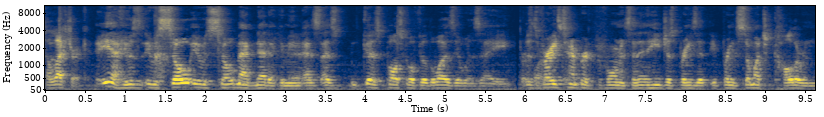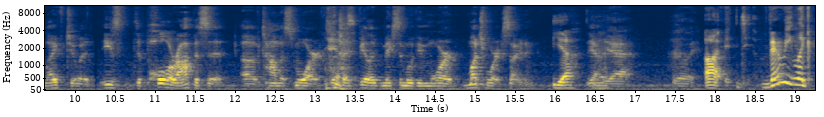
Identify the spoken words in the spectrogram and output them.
electric. Yeah, he was. It was so. It was so magnetic. I mean, as as good as Paul Scofield was, it was a. It was a very tempered performance, and then he just brings it. He brings so much color and life to it. He's the polar opposite of Thomas More, which I feel like makes the movie more, much more exciting. yeah. Yeah. Yeah, really. Uh, very like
